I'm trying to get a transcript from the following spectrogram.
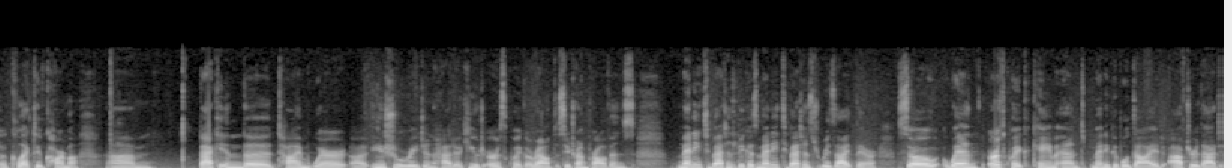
uh, collective karma. Um, back in the time where uh, Yushu region had a huge earthquake around Sichuan province, many Tibetans, because many Tibetans reside there. So when earthquake came and many people died, after that,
